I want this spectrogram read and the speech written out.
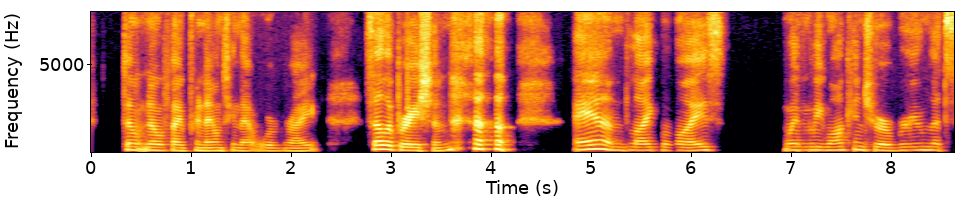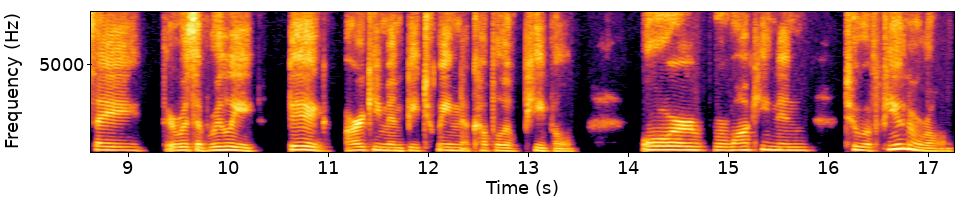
don't know if i'm pronouncing that word right. Celebration. And likewise when we walk into a room let's say there was a really big argument between a couple of people or we're walking into a funeral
